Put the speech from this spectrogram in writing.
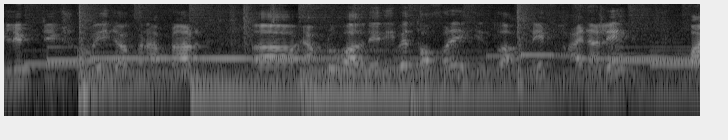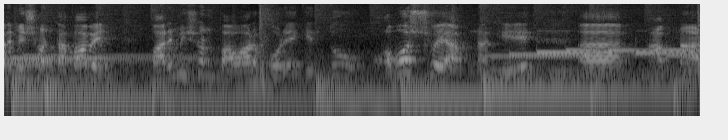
ইলেকট্রিক সবই যখন আপনার অ্যাপ্রুভাল দিয়ে দিবে, তখনই কিন্তু আপনি ফাইনালি পারমিশনটা পাবেন। পারমিশন পাওয়ার পরে কিন্তু অবশ্যই আপনাকে আপনার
